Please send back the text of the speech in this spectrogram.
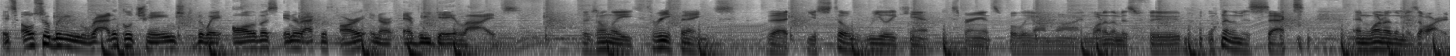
it's also bringing radical change to the way all of us interact with art in our everyday lives. There's only three things that you still really can't experience fully online. One of them is food, one of them is sex, and one of them is art.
